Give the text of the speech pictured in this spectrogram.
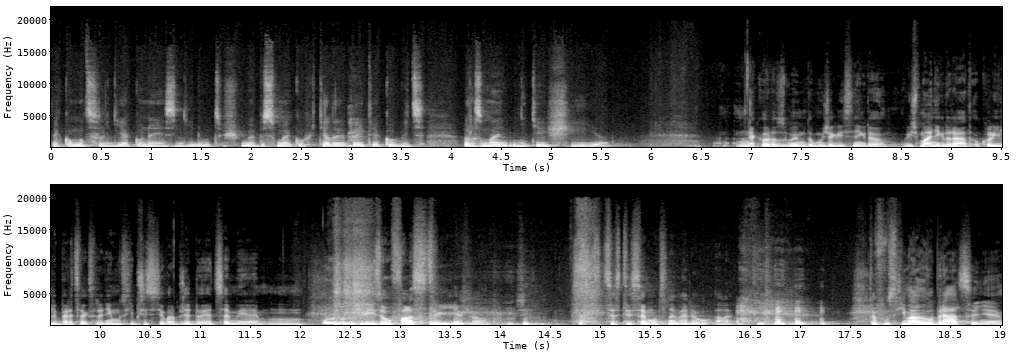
jako moc lidí jako nejezdí, no, což my bychom jako chtěli být jako víc rozmanitější. Jako rozumím tomu, že když, se někdo, když má někdo rád okolí Liberce, tak se do něj musí přistěhovat, protože dojecem je mm, zoufalství. Jako. Cesty se moc nevedou, ale to v ústí máme obráceně.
